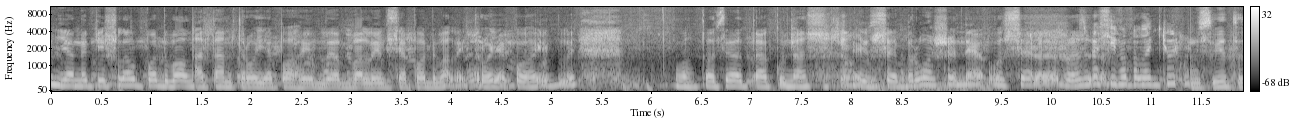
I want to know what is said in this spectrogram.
Я не пішла в підвал, а там троє погибли, обвалився підвал, і троє погибли. От, оце так у нас і все брошене, усе роз... Спасибо, волонтер. Ні світа,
